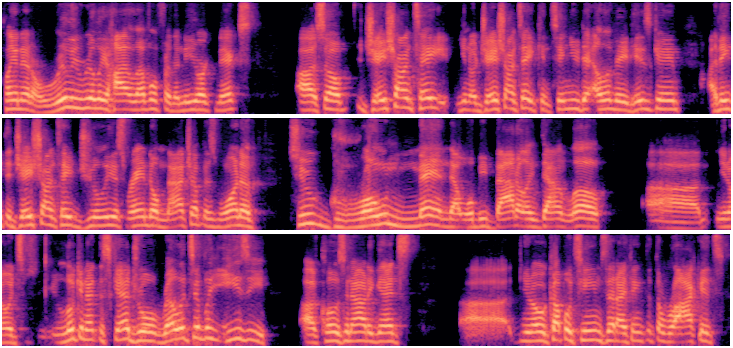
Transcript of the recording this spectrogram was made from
playing at a really, really high level for the New York Knicks. Uh, so Jae'Sean Tate, you know, Jae'Sean Tate continued to elevate his game. I think the Jae'Sean Tate Julius Randle matchup is one of two grown men that will be battling down low. Uh, you know, it's looking at the schedule, relatively easy uh, closing out against, uh, you know, a couple teams that I think that the Rockets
